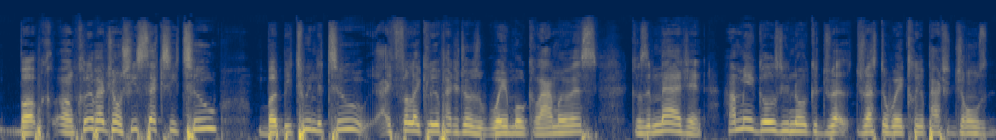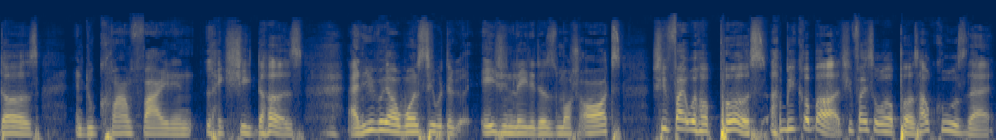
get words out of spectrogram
But um, Cleopatra Jones, she's sexy too. But between the two, I feel like Cleopatra Jones is way more glamorous. Because imagine how many girls you know could dress, dress the way Cleopatra Jones does and do crime fighting like she does. And even got one scene with the Asian lady does martial arts. She fight with her purse. I mean, come on, she fights with her purse. How cool is that?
